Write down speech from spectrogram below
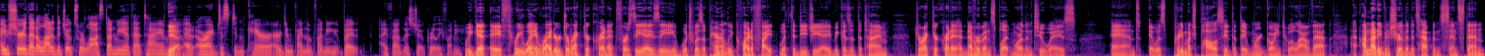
i'm sure that a lot of the jokes were lost on me at that time Yeah. I- or i just didn't care or didn't find them funny but i found this joke really funny We get a three way writer director credit for ZAZ, which was apparently quite a fight with the DGA because at the time, director credit had never been split more than two ways. And it was pretty much policy that they weren't going to allow that. I- I'm not even sure that it's happened since then,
